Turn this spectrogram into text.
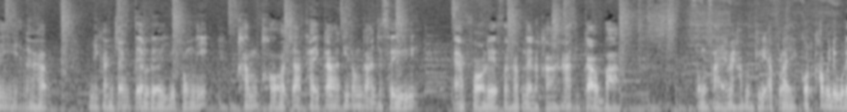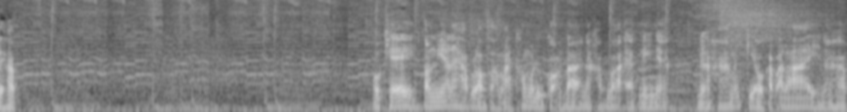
นี่นะครับ มีการแจ้งเตือนเลยอยู่ตรงนี้คำขอจากไทก้าที่ต้องการจะซื้อ แอป Forest นะครับในราคา 59 บาท สงสัยไหมครับ มันคือแอปอะไร กดเข้าไปดูเลยครับ โอเค ตอนนี้นะครับเราสามารถเข้ามาดูก่อนได้นะครับ ว่าแอปนี้เนี่ยเนื้อหามันเกี่ยวกับอะไรนะครับ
